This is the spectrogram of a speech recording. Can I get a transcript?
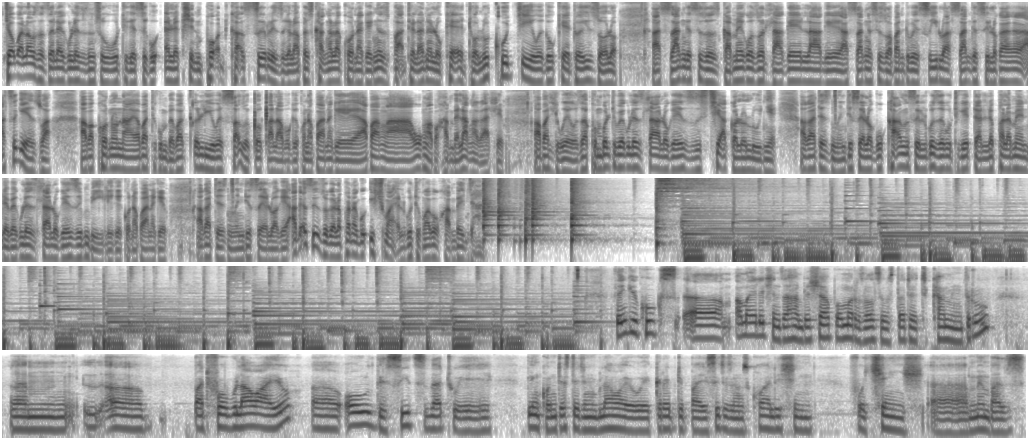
njengoba la uzazeleke kulezi zinsuku ukuthi-ke siku-election podcast series-ke lapho esikhangela khona-ke ngeziphathelane lokhetho luqhutshiwe kukhetho izolo asizange sizwe zigameko zodlakela-ke asizange sizwe abantu besilwa asizange silwa asikezwa abakhononayo abathi kumbe baqeliwe sisazoxoxa labo-ke khonaphana-ke ongabahambelanga kahle abadliweyo zakhumbula ukuthi bekulezihlalo ke ezisitshiyagalolunye akade zincintiselwa kucouncil kuze kuthi ke idali lephalamende bekulezihlalo ke ezimbili ke khonaphana ke akade zincintiselwa ke ake sizwe ke laphana ku-ishmayel ukuthi kungabe kuhambe njani thank you cooks um, ama-elections ahambe sharp ama-results have started coming through um, uh, but for bulawayo uh, all the seats that were being contested in bulawayo were grabbed by citizens coalition for change uh, members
